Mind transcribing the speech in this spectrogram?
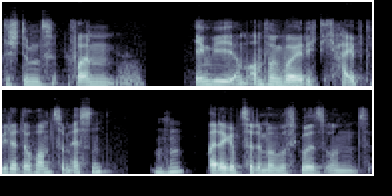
das stimmt. Vor allem irgendwie am Anfang war ich richtig hyped wieder daheim zum Essen. Mhm. Weil da gibt's halt immer was Gutes und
